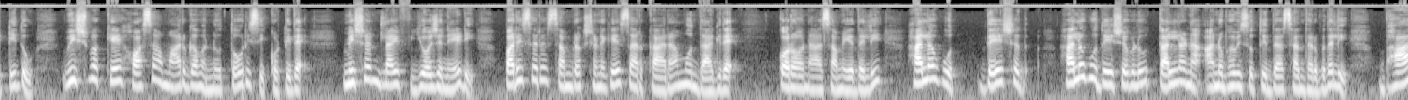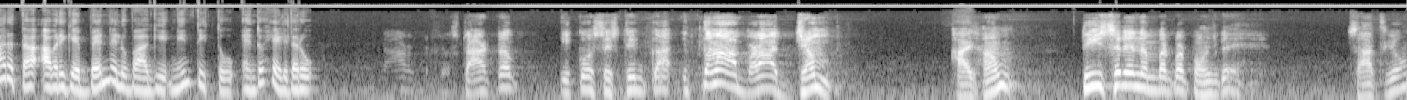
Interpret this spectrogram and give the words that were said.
ಇಟ್ಟಿದ್ದು ವಿಶ್ವಕ್ಕೆ ಹೊಸ ಮಾರ್ಗವನ್ನು ತೋರಿಸಿಕೊಟ್ಟಿದೆ ಮಿಷನ್ ಲೈಫ್ ಯೋಜನೆಯಡಿ ಪರಿಸರ ಸಂರಕ್ಷಣೆಗೆ ಸರ್ಕಾರ ಮುಂದಾಗಿದೆ ಕೊರೋನಾ ಸಮಯದಲ್ಲಿ ಹಲವು ದೇಶದ ಹಲವು ದೇಶಗಳು ತಲ್ಲಣ ಅನುಭವಿಸುತ್ತಿದ್ದ ಸಂದರ್ಭದಲ್ಲಿ ಭಾರತ ಅವರಿಗೆ ಬೆನ್ನೆಲುಬಾಗಿ ನಿಂತಿತ್ತು ಎಂದು ಹೇಳಿದರು स्टार्टअप इकोसिस्टम का इतना बड़ा जंप आज हम तीसरे नंबर पर पहुंच गए हैं साथियों,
